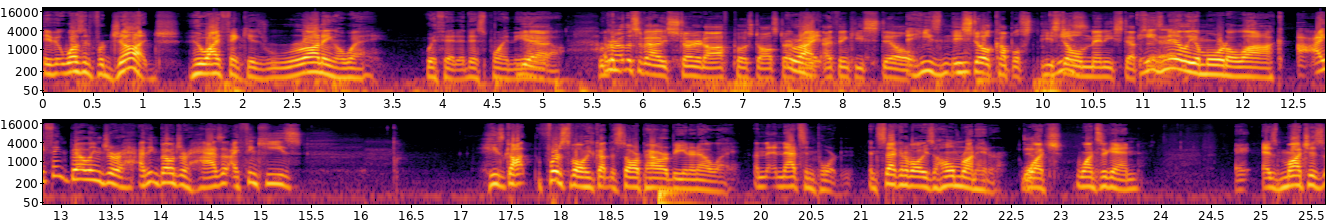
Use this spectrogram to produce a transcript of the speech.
if it wasn't for Judge, who I think is running away with it at this point in the AL. Regardless of how he started off post All Star Right. break, I think he's still He's- he's still a couple. He's, still many steps. He's ahead. nearly a mortal lock. I I think Bellinger. I think Bellinger has it. I think he's he's got. First of all, he's got the star power being in LA, and, and that's important. And second of all, he's a home run hitter, Yeah. which once again, as much as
